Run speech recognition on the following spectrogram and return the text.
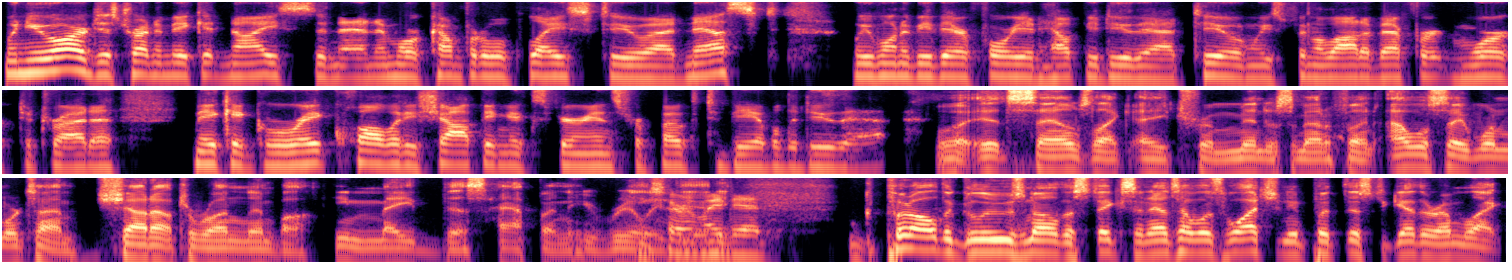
when you are just trying to make it nice and, and a more comfortable place to uh, nest we want to be there for you and help you do that too. And we spend a lot of effort and work to try to make a great quality shopping experience for folks to be able to do that. Well it sounds like a tremendous amount of fun. I will say one more time shout out to ron limbaugh. He made this happen. He really he certainly did. did. Put all the glues and all the sticks and as i was watching him put this together i'm like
